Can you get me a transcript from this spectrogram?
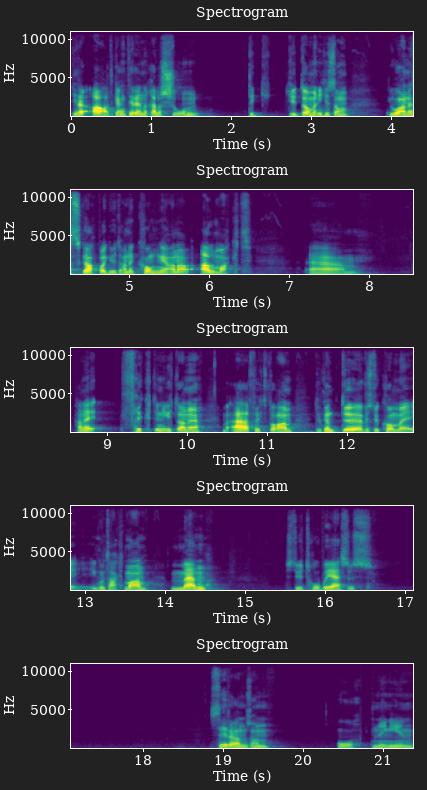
De har adgang til denne relasjonen, til guddommen. Ikke som Jo, han er skapergud, han er konge, han har all makt. Um, han er fryktinngytende, med ærefrykt for han. Du kan dø hvis du kommer i kontakt med han. Men hvis du tror på Jesus, så er det en sånn åpning inn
